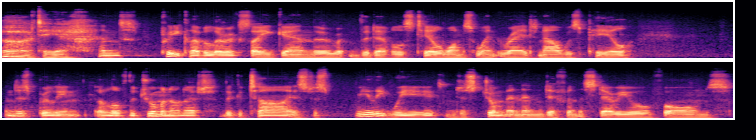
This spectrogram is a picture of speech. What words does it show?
Oh dear. And pretty clever lyrics like, um, the, the devil's tail once went red, now was pale and just brilliant. I love the drumming on it. The guitar is just really weird and just jumping in different stereo forms.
